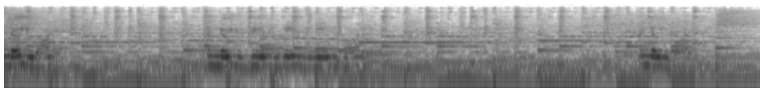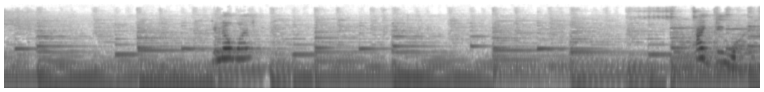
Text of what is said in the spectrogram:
know you want it. I know you really, really, really want it. I know you want it. You know what? I do want it.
